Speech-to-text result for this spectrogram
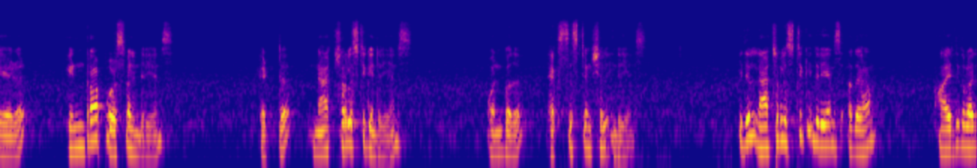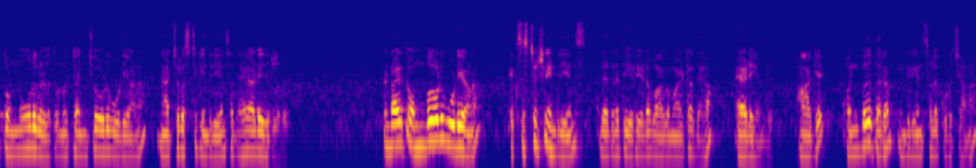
ഏഴ് ഇൻട്രാ പേഴ്സണൽ ഇന്റലിജൻസ് എട്ട് നാച്ചുറലിസ്റ്റിക് ഇന്റലിജൻസ് ഒൻപത് എക്സിസ്റ്റൻഷ്യൽ ഇന്റലിജൻസ് ഇതിൽ നാച്ചുറലിസ്റ്റിക് ഇന്റലിജൻസ് അദ്ദേഹം ആയിരത്തി തൊള്ളായിരത്തി തൊണ്ണൂറുകളിൽ തൊണ്ണൂറ്റഞ്ചോട് കൂടിയാണ് നാച്ചുറലിസ്റ്റിക് ഇന്റലിജൻസ് അദ്ദേഹം ആഡ് ചെയ്തിട്ടുള്ളത്. രണ്ടായിരത്തി ഒമ്പതോട് കൂടിയാണ് എക്സിസ്റ്റൻഷ്യൽ ഇന്റലിജൻസ് അദ്ദേഹത്തിന്റെ തിയറിയുടെ ഭാഗമായിട്ട് അദ്ദേഹം ആഡ് ചെയ്യുന്നത്. ആകെ ഒൻപത് തരം ഇന്റലിജൻസുകളെ കുറിച്ചാണ്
